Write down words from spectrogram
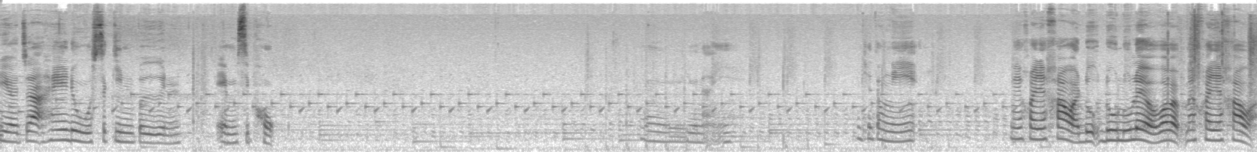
เดี๋ยวจะให้ดูสกินปืน M16 เอออยู่ไหน ไม่ใช่ตรงนี้ ไม่ค่อยได้เข้าอะ ดูดูรู้เลยว่าแบบไม่ค่อยได้เข้าอะ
